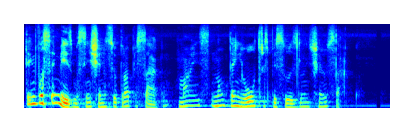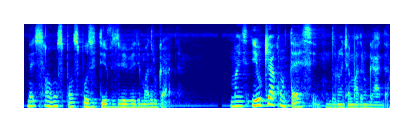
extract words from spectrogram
Tem você mesmo se enchendo seu próprio saco, mas não tem outras pessoas lhe enchendo o saco. Esses são alguns pontos positivos de viver de madrugada. Mas e o que acontece durante a madrugada?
